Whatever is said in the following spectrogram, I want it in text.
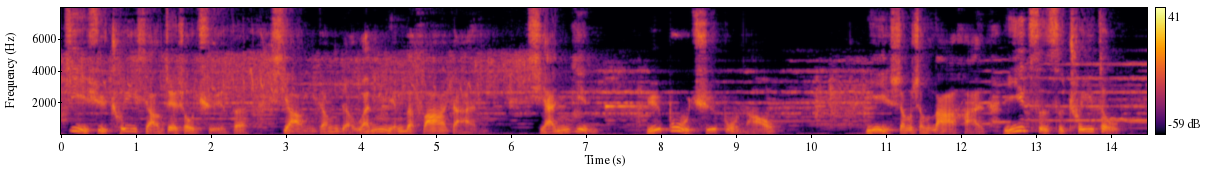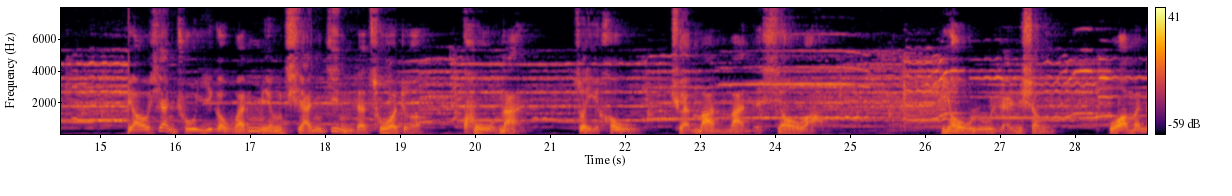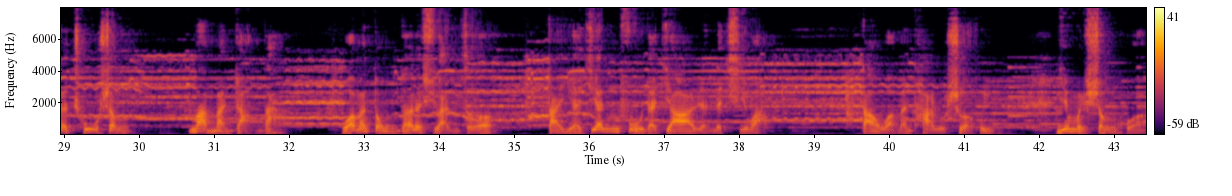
继续吹响这首曲子，象征着文明的发展、前进。与不屈不挠，一声声呐喊，一次次吹奏，表现出一个文明前进的挫折、苦难，最后却慢慢的消亡，犹如人生，我们的出生，慢慢长大，我们懂得了选择。但也肩负着家人的期望。当我们踏入社会，因为生活，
